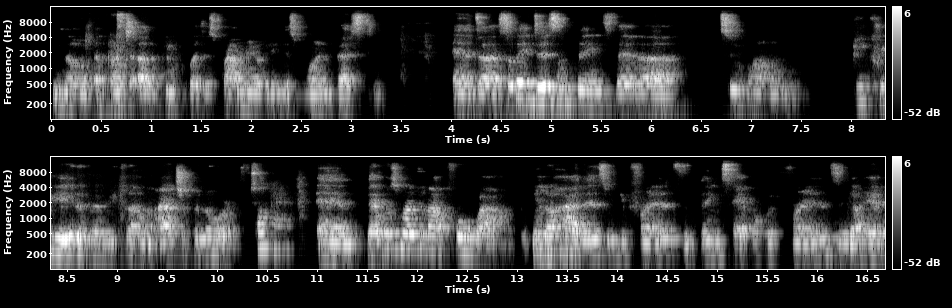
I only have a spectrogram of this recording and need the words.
you know a bunch of other people, but it's primarily his one bestie. And uh, so they did some things that uh, to um, be creative and become entrepreneurs. Okay. And that was working out for a while. You mm-hmm. know how it is when you're friends and things happen with friends and y'all have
